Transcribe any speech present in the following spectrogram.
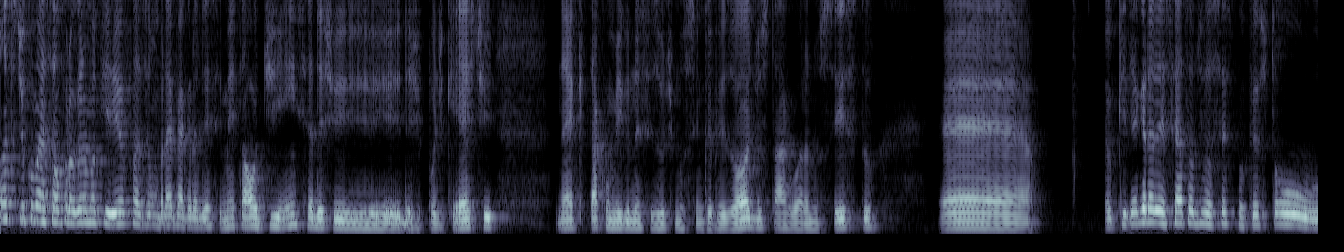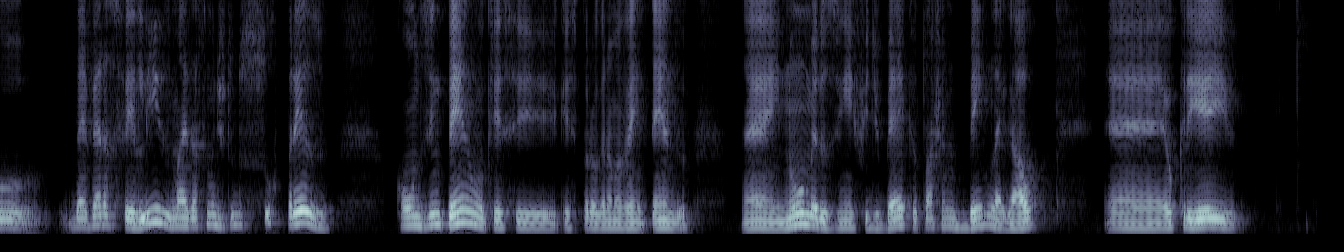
Antes de começar o programa, eu queria fazer um breve agradecimento à audiência deste, deste podcast, né, que está comigo nesses últimos cinco episódios, está agora no sexto. É... Eu queria agradecer a todos vocês porque eu estou deveras feliz, mas acima de tudo surpreso com o desempenho que esse, que esse programa vem tendo, né, em números e em feedback. Eu estou achando bem legal. É... Eu criei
